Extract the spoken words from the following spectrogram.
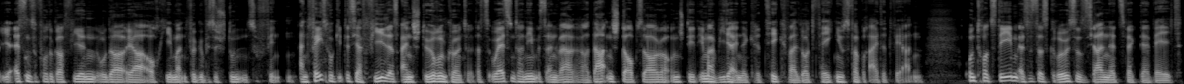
ihr Essen zu fotografieren oder ja auch jemanden für gewisse Stunden zu finden. An Facebook gibt es ja viel, das einen stören könnte. Das US-Unternehmen ist ein wahrer Datenstaubsauger und steht immer wieder in der Kritik, weil dort Fake News verbreitet werden. Und trotzdem, es ist das größte soziale Netzwerk der Welt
